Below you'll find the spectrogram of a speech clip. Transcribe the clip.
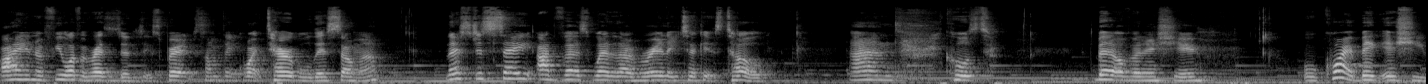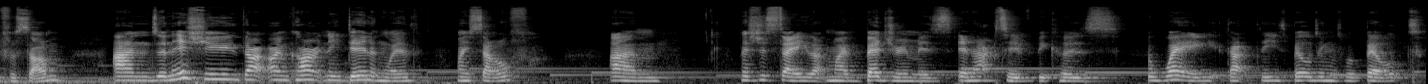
I and a few other residents experienced something quite terrible this summer. Let's just say adverse weather really took its toll and caused a bit of an issue, or quite a big issue for some and an issue that I'm currently dealing with myself. Um, let's just say that my bedroom is inactive because the way that these buildings were built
